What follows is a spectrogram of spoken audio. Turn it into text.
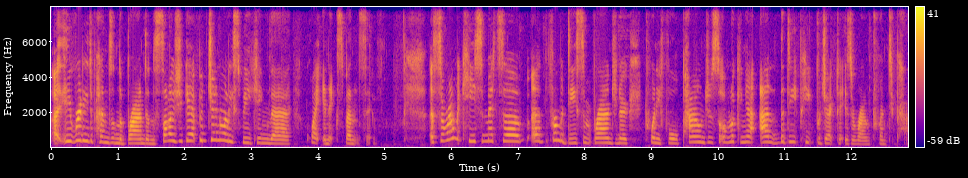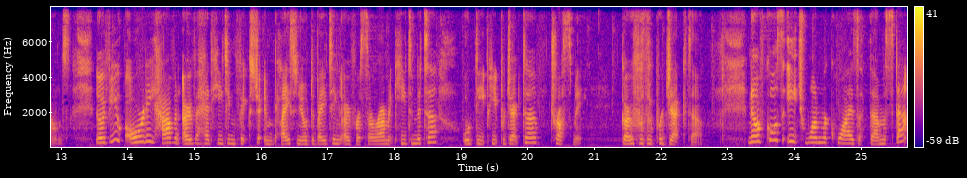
Uh, it really depends on the brand and the size you get, but generally speaking they're quite inexpensive. A ceramic heat emitter uh, from a decent brand, you know, £24 you're sort of looking at, and the deep heat projector is around £20. Now, if you already have an overhead heating fixture in place and you're debating over a ceramic heat emitter or deep heat projector, trust me, go for the projector. Now, of course, each one requires a thermostat,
